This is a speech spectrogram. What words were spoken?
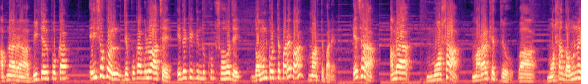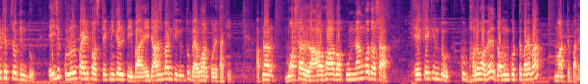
আপনার বিটেল পোকা, এই সকল যে পোকাগুলো আছে, এদেরকে কিন্তু খুব সহজেই দমন করতে পারে বা মারতে পারে। এছাড়া আমরা মশা মারার ক্ষেত্রেও বা মশা দমনের ক্ষেত্রেও কিন্তু এই যে ক্লোরোপাইরিফস টেকনিক্যালটি বা এই ডাস্টবানকে কিন্তু ব্যবহার করে থাকি। আপনার মশার লাভা বা পূর্ণাঙ্গ দশা একে কিন্তু খুব ভালোভাবে দমন করতে পারে বা মারতে পারে।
